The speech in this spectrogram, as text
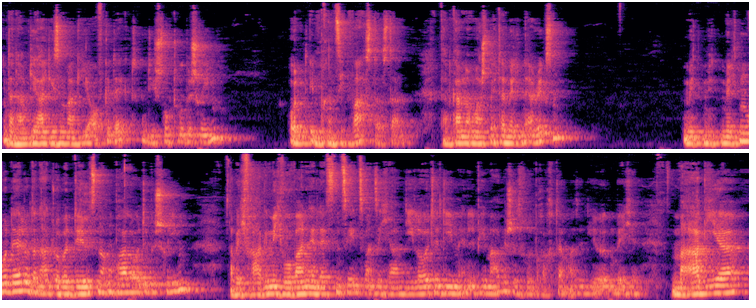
Und dann haben die halt diese Magie aufgedeckt und die Struktur beschrieben. Und im Prinzip war es das dann. Dann kam nochmal später Milton Erickson mit, mit Milton-Modell und dann hat Robert Dills noch ein paar Leute beschrieben. Aber ich frage mich, wo waren in den letzten 10, 20 Jahren die Leute, die im NLP Magisches vollbracht haben, also die irgendwelche Magier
